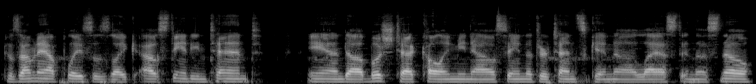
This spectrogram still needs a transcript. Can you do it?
because I'm going to have places like Outstanding Tent and uh, Bushtec calling me now saying that their tents can uh, last in the snow,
